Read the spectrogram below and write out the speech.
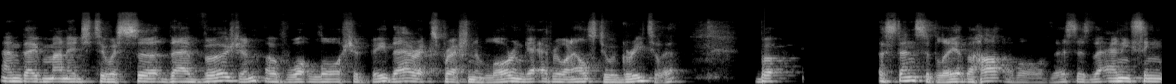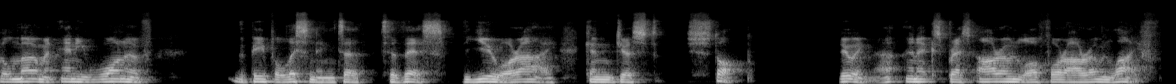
and they've managed to assert their version of what law should be, their expression of law, and get everyone else to agree to it. But ostensibly, at the heart of all of this is that any single moment, any one of the people listening to to this, you or I, can just stop doing that and express our own law for our own life.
